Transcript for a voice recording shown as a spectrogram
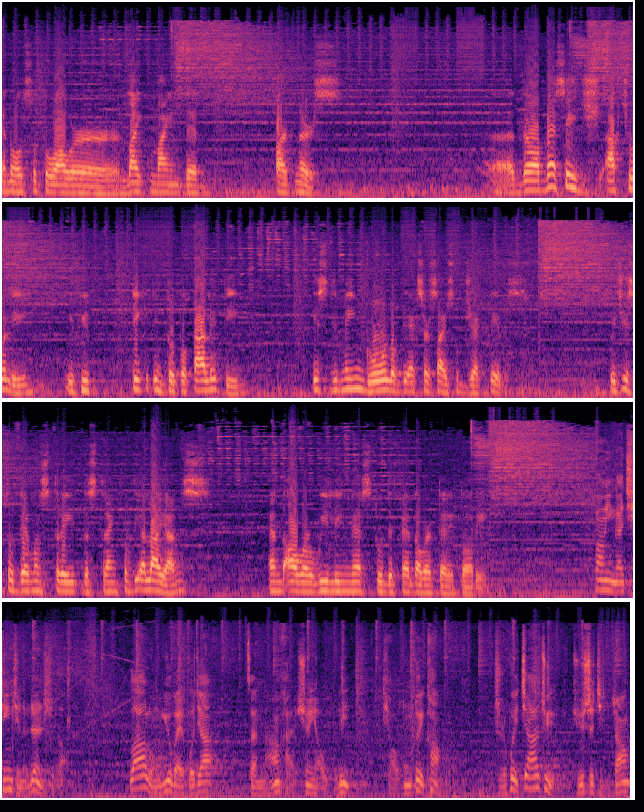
and also to our like-minded partners. Uh, the message actually, if you take it into totality, is the main goal of the exercise objectives, which is to demonstrate the strength of the alliance and our willingness to defend our territory. 方应该清醒地认识到，拉拢域外国家在南海炫耀武力、挑动对抗，只会加剧局势紧张，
